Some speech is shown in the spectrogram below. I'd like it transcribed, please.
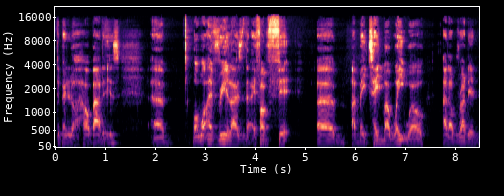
depending on how bad it is. Um, but what I've realized is that if I'm fit, um, I maintain my weight well, and I'm running,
